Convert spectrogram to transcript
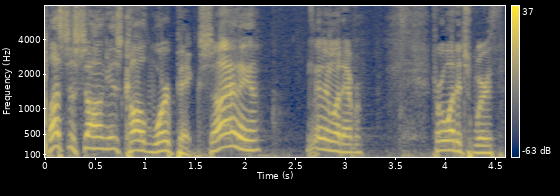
Plus, the song is called War Pigs, so I mean, whatever. For what it's worth.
